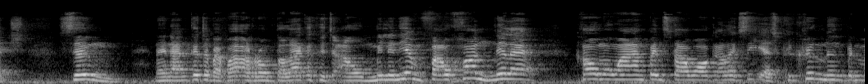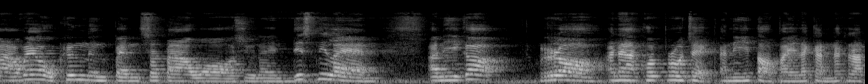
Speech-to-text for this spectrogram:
Edge ซึ่งในนั้นก็จะแบบว่าอารมณ์ตอนแรกก็คือจะเอา Millennium Falcon นี่แหละ เข้ามาวางเป็น Star Wars Galaxy Edge คือครึ่งหนึ่งเป็น Marvel ครึ่งหนึ่งเป็น Star Wars อยู่ใน Disneyland อันนี้ก็ รออนาคตโปรเจกต์อันนี้ต่อไปแล้วกันนะครับ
